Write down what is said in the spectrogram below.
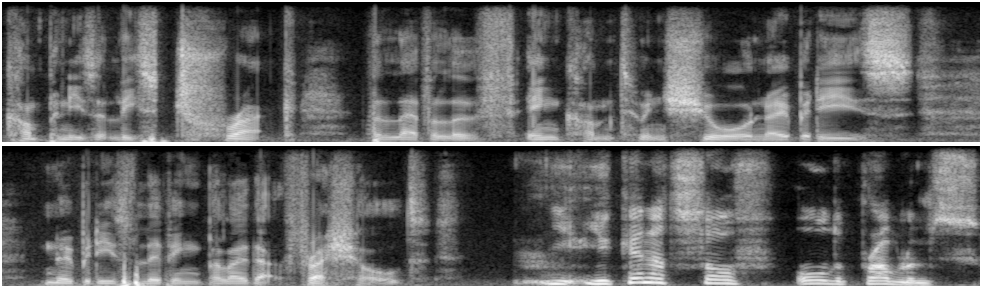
companies at least track the level of income to ensure nobody's nobody's living below that threshold? You, cannot solve all the problems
